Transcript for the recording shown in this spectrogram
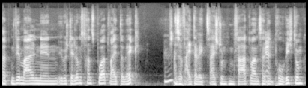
hatten wir mal einen Überstellungstransport weiter weg. Also weiter weg, zwei Stunden Fahrt waren es halt Mhm. Ja. pro Richtung.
